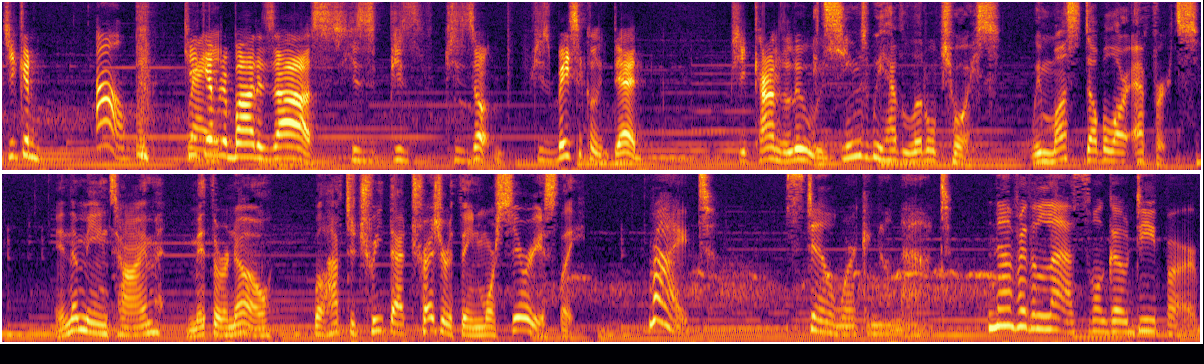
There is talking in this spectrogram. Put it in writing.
She can Oh, kick right. everybody's ass. She's she's she's uh, she's basically dead. She can't lose. It lose. seems we have little choice. We must double our efforts. In the meantime, myth or no, we'll have to treat that treasure thing more seriously. Right. Still working on that. Nevertheless, we'll go deeper.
